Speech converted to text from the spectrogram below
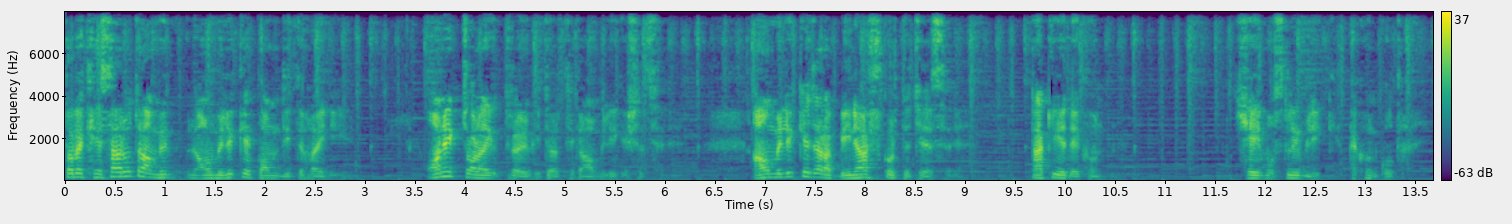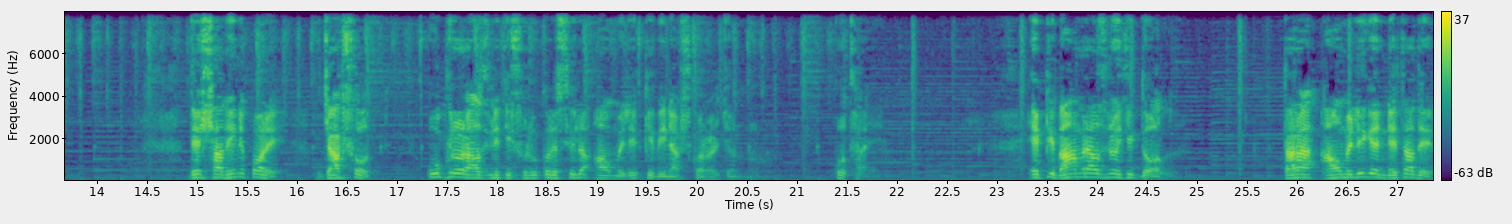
তবে খেসারও তো আওয়ামী লীগকে কম দিতে হয়নি। অনেক চড়াই উত্তরের ভিতর থেকে আওয়ামী লীগ এসেছে। আওয়ামী লীগকে যারা বিনাশ করতে চেয়েছে, তাকিয়ে দেখুন, সেই মুসলিম লীগ এখন কোথায়? দেশ স্বাধীন পরে জাসদ উগ্র রাজনীতি শুরু করেছিল আওয়ামী লীগকে বিনাশ করার জন্য। কোথায়? একটি বাম রাজনৈতিক দল। তারা আওয়ামী লীগের নেতাদের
